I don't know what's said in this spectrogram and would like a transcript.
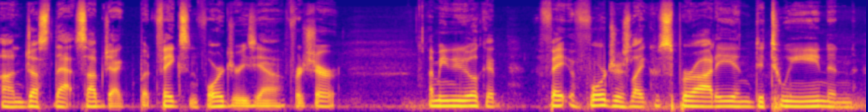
on just that subject. But fakes and forgeries, yeah, for sure. I mean, you look at fa- forgers like Sperati and de Thuin and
